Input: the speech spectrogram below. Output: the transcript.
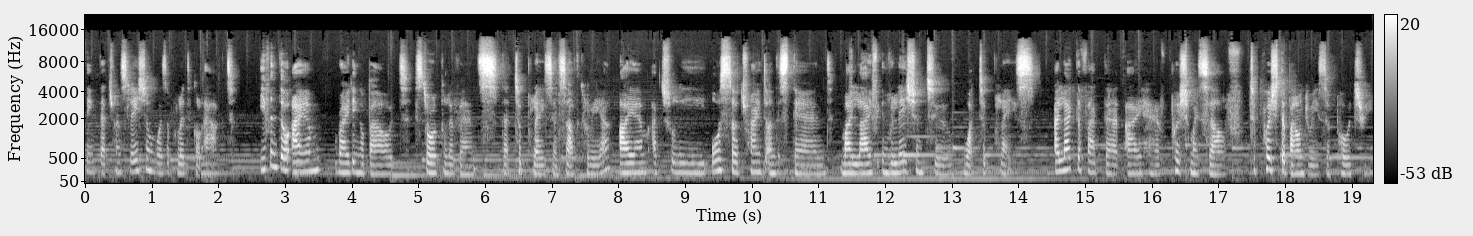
think that translation was a political act. Even though I am writing about historical events that took place in South Korea, I am actually also trying to understand my life in relation to what took place. I like the fact that I have pushed myself to push the boundaries of poetry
